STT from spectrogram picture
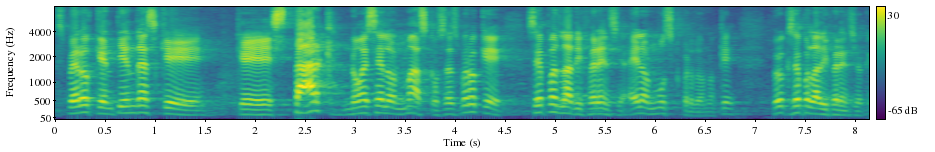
Espero que entiendas que, que, Stark no es Elon Musk, o sea, espero que sepas la diferencia. Elon Musk, perdón, ¿ok? Espero que sepas la diferencia, ¿ok?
